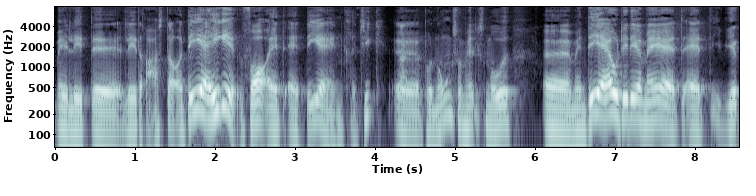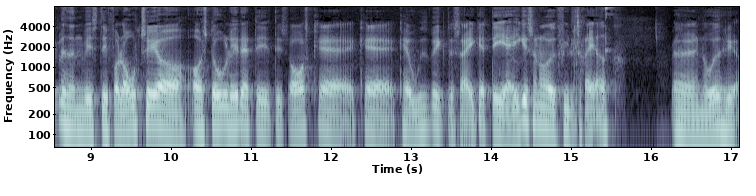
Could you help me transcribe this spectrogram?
med lidt, øh, lidt rester. Og det er ikke for, at, at det er en kritik øh, på nogen som helst måde, øh, men det er jo det der med, at, at i virkeligheden, hvis det får lov til at, at stå lidt, at det, det så også kan, kan, kan udvikle sig, ikke? at det er ikke sådan noget filtreret øh, noget her.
